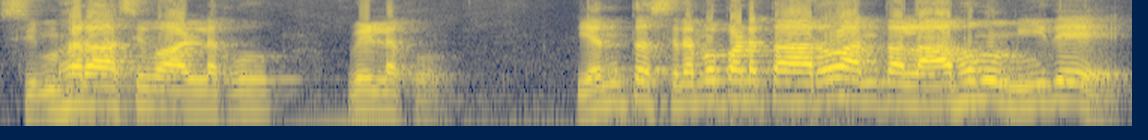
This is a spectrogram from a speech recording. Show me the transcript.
సింహరాశి వాళ్ళకు వీళ్ళకు. ఎంత శ్రమ పడతారో అంత లాభము మీదే.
